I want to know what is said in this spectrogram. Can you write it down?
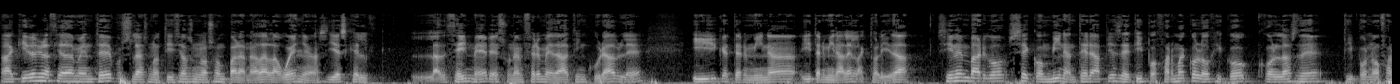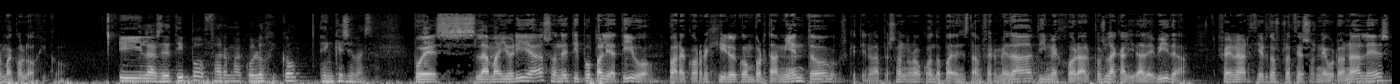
Aquí desgraciadamente pues las noticias no son para nada halagüeñas y es que el, el Alzheimer es una enfermedad incurable y que termina y terminal en la actualidad. Sin embargo, se combinan terapias de tipo farmacológico con las de tipo no farmacológico. ¿Y las de tipo farmacológico en qué se basan? Pues la mayoría son de tipo paliativo, para corregir el comportamiento pues, que tiene la persona ¿no? cuando padece esta enfermedad y mejorar pues, la calidad de vida, frenar ciertos procesos neuronales,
